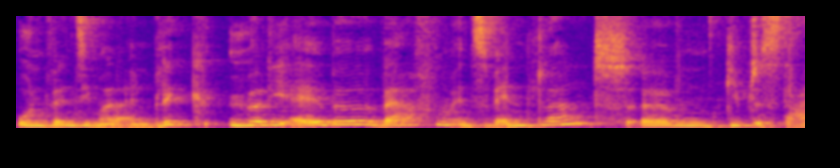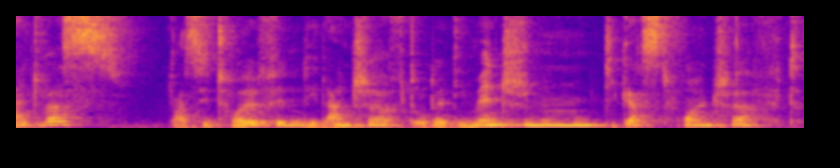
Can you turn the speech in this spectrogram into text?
Und wenn Sie mal einen Blick über die Elbe werfen ins Wendland, ähm, gibt es da etwas, was Sie toll finden? Die Landschaft oder die Menschen, die Gastfreundschaft?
